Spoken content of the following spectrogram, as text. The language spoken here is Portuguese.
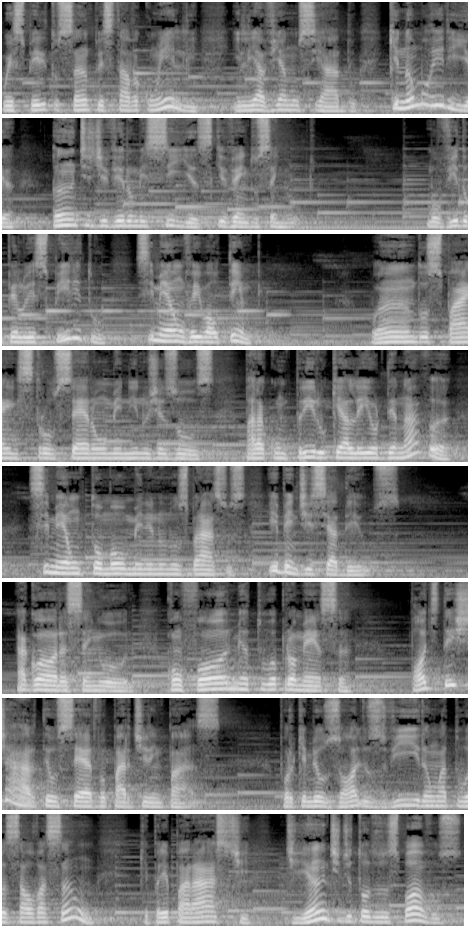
O Espírito Santo estava com ele e lhe havia anunciado que não morreria antes de ver o Messias que vem do Senhor. Movido pelo Espírito, Simeão veio ao templo. Quando os pais trouxeram o menino Jesus para cumprir o que a lei ordenava, Simeão tomou o menino nos braços e bendisse a Deus. Agora, Senhor, conforme a tua promessa, pode deixar teu servo partir em paz, porque meus olhos viram a tua salvação, que preparaste diante de todos os povos,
